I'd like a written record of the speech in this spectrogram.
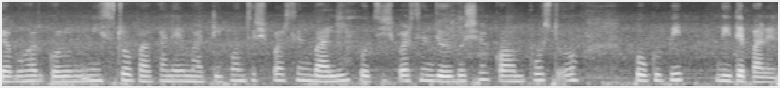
ব্যবহার করুন। মিশ্র বাগানের মাটি, পঞ্চাশ পার্সেন্ট বালি, পঁচিশ পার্সেন্ট জৈব সার, কম্পোস্ট ও কোকোপিট দিতে পারেন,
